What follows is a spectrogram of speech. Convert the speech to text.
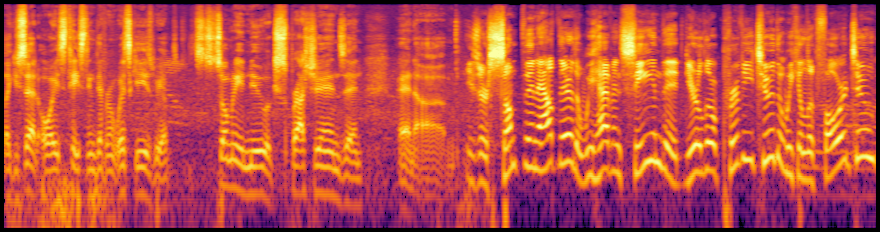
like you said, always tasting different whiskeys. We have so many new expressions and and um, is there something out there that we haven't seen that you're a little privy to that we can look forward to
